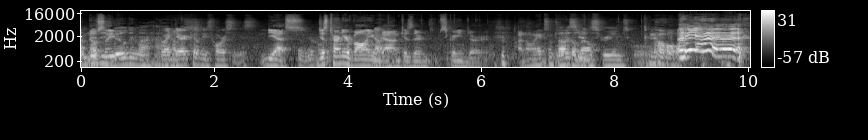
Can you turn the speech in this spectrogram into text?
I'm No busy sleep? building my house. Do I dare kill these horses? Yes. Kill Just turn your volume No. down because their screams are annoying. Make some Let us Taco hear Bell. the screams, Cole. No.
